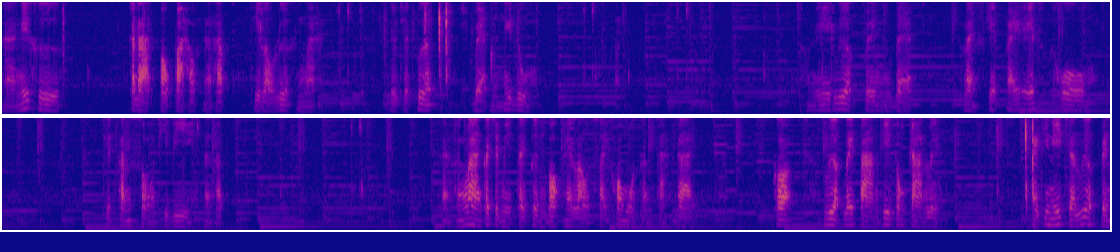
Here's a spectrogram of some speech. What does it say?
อ่านี่คือกระดาษเปล่าๆนะครับ ที่เราเลือกขึ้นมา เดี๋ยวจะเลือก แบบหนึ่งให้ดู ตอนนี้เลือกเป็นแบบ landscape ISO 7002 TD นะครับ ข้างล่างก็จะมีไตเติลบล็อกให้เราใส่ข้อมูลต่างๆได้ ก็เลือกได้ตามที่ต้องการเลย ในที่นี้จะเลือกเป็น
